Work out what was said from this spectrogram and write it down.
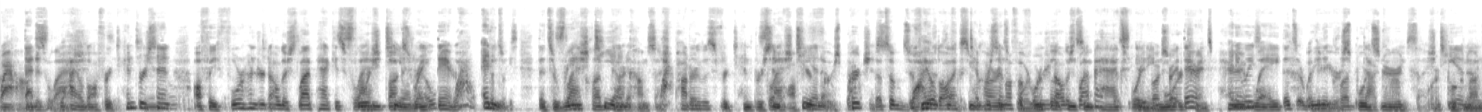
Wow, that is a wild offer. 10% off a $400 slab pack is 40 bucks right there. Wow. Anyways, that's arenaclub.com slash potterless for 10% off your first purchase. That's a So wild want to offer. some 10% cards off a $40 open some slab pack, packs that's 40 in a bucks more right there. transparent Anyways, way, that's whether you're a sports arenaclub.com nerd slash or a TNO Pokemon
